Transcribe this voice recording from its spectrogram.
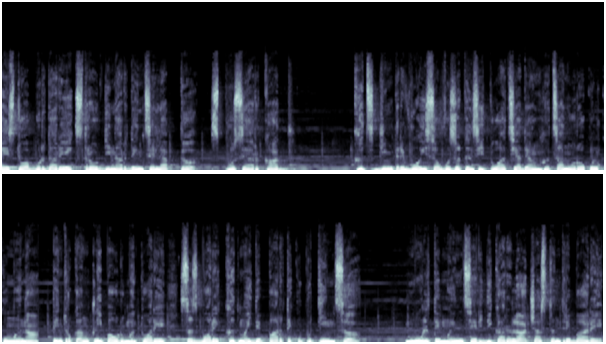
este o abordare extraordinar de înțeleaptă, spuse Arcad. Câți dintre voi s-au văzut în situația de a înhăța norocul cu mâna, pentru ca în clipa următoare să zboare cât mai departe cu putință? Multe mâini se ridicară la această întrebare,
